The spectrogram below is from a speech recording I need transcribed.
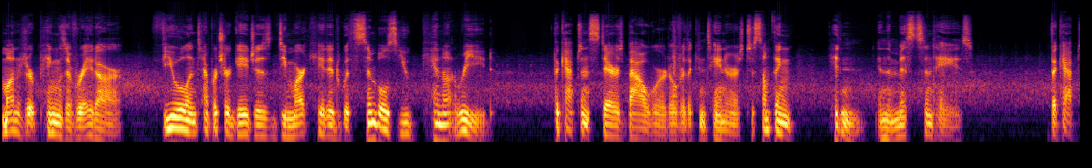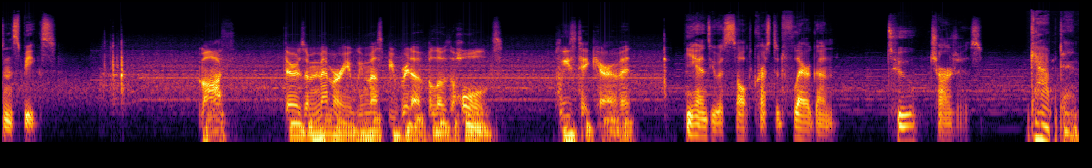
monitor pings of radar, fuel and temperature gauges demarcated with symbols you cannot read. The captain stares bowward over the containers to something hidden in the mists and haze. The captain speaks. Moth, there is a memory we must be rid of below the holds. Please take care of it. He hands you a salt crusted flare gun. Two charges. Captain,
